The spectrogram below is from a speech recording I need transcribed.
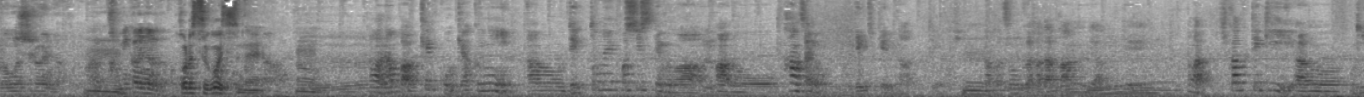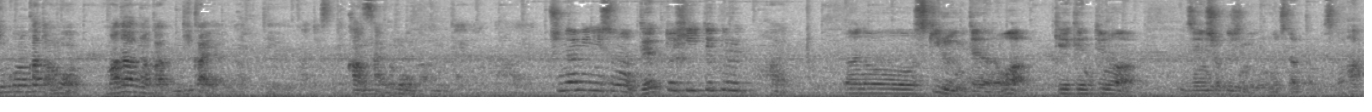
うん面白いなうん。神回になるのこれすごいっすねうん。だからなんか結構逆にあのデッドのエコシステムは、うん。あの関西のできてるなっていう。のが、うん。なんかすごく肌感であって、なんか比較的あの銀行の方もまだなんか理解あるなっていう感じですね。関西の方が。みたいな、はいちなみにそのデッド引いてくるはい。あのスキルみたいなのは経験っていうのは前職時にお持ちだったんですか？あ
